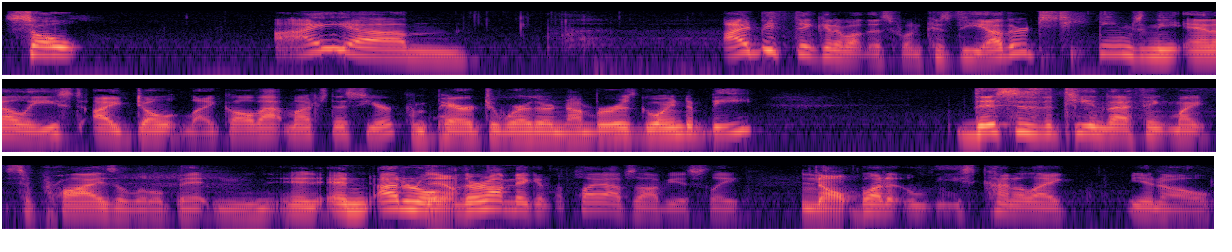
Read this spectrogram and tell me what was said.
So, I um, I'd be thinking about this one because the other teams in the NL East I don't like all that much this year compared to where their number is going to be. This is the team that I think might surprise a little bit, and and, and I don't know, Yeah. they're not making the playoffs obviously, no. but at least kind of like you know,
